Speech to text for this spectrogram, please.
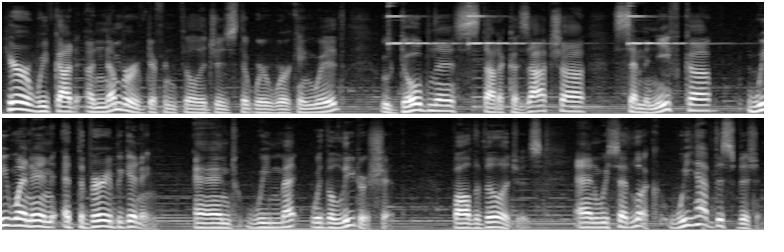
Here we've got a number of different villages that we're working with. Udobne, Stara Kazacha, Semenivka, we went in at the very beginning and we met with the leadership of all the villages. And we said, look, we have this vision,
